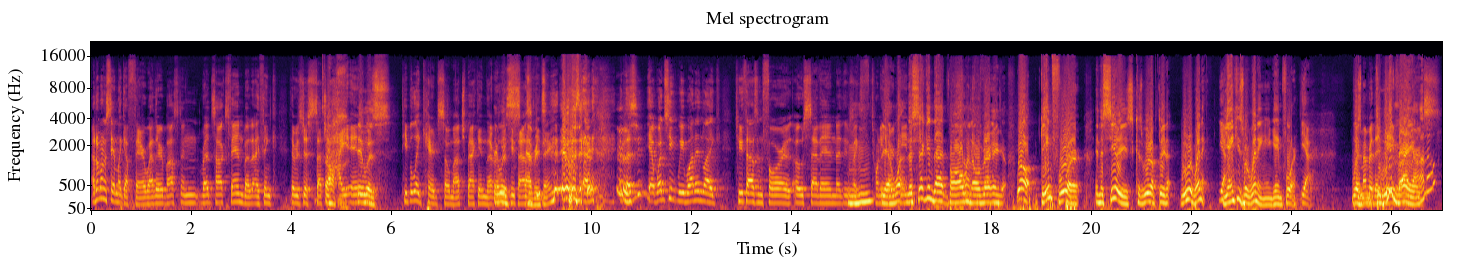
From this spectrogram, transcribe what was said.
I don't want to say I'm like a fair weather Boston Red Sox fan, but I think there was just such a Oh, heightened. it was people like cared so much back in the early was 2000s. everything. It was ev- it was yeah, once you we won in like 2004, 07, I think it was like 2013. Mm-hmm. Yeah, one, the second that ball went over, and, well, game four in the series because we were up three, we were winning. Yeah. The Yankees were winning in game four. yeah. Was remember that did we Mariano? Roberts-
